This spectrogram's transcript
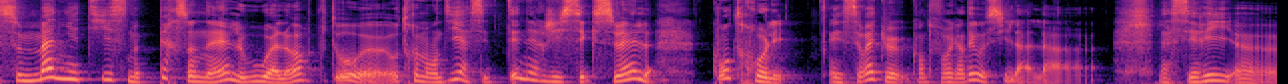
ce magnétisme personnel, ou alors plutôt euh, autrement dit à cette énergie sexuelle contrôlée. Et c'est vrai que quand vous regardez aussi la, la, série euh,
